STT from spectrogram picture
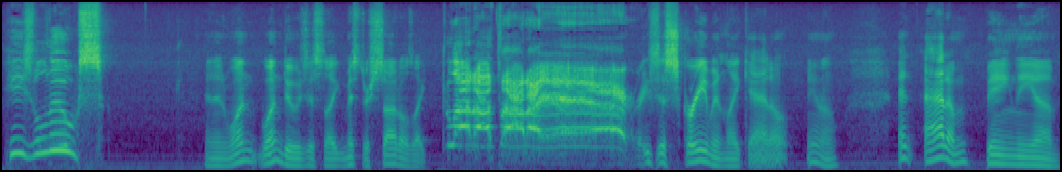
He's loose. And then one one dude's just like Mr. Subtle's like, "Let us out of here!" He's just screaming like, "Yeah, don't you know?" And Adam, being the um,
